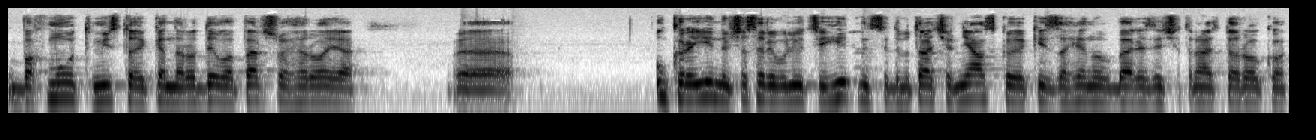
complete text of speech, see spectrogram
Бахмут, місто, яке народило першого героя. Е, України в часи революції гідності Дмитра Чернявського, який загинув в березні 2014 року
